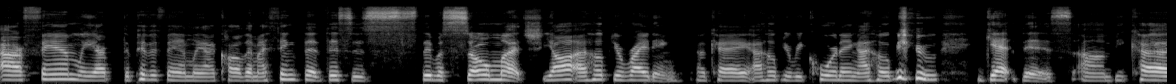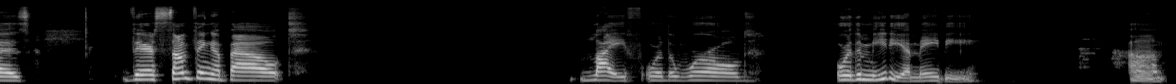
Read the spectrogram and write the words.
our family, our the pivot family, I call them, I think that this is there was so much. Y'all, I hope you're writing. Okay. I hope you're recording. I hope you get this. Um, because there's something about life or the world or the media maybe um,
